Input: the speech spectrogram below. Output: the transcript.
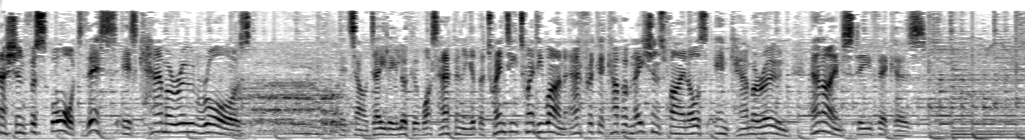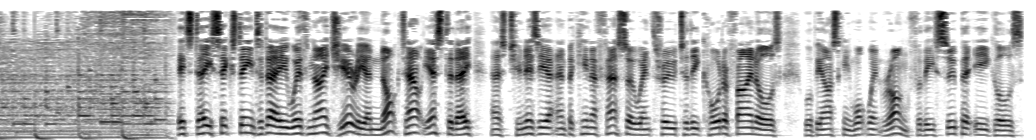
passion for sport. This is Cameroon Roars. It's our daily look at what's happening at the 2021 Africa Cup of Nations finals in Cameroon. And I'm Steve Vickers. It's day 16 today with Nigeria knocked out yesterday as Tunisia and Burkina Faso went through to the quarter-finals. We'll be asking what went wrong for the Super Eagles.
